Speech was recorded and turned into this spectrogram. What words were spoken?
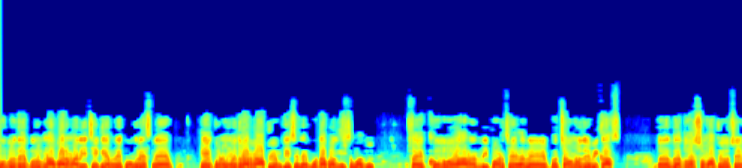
ખૂબ હૃદયપૂર્વકનો આભાર માની છીએ કે એમને કોંગ્રેસને એક પણ ઉમેદવાર ના આપ્યો એમ કહી શકાય. મોટા ભાગની સમાજોએ. તો ખૂબ આનંદની પળ છે અને ભચાઉનો જે વિકાસ ગત વર્ષોમાં થયો છે,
